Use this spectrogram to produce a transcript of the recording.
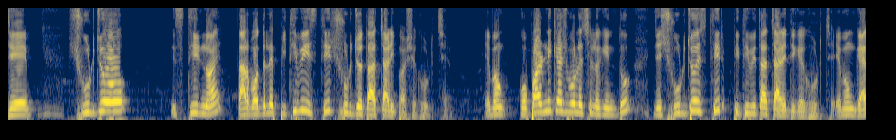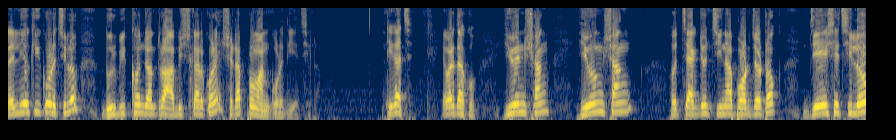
যে সূর্য স্থির নয়, তার বদলে পৃথিবী স্থির, সূর্য তার চারিপাশে ঘুরছে। এবং কোপার্নিকাস বলেছিল কিন্তু যে সূর্য স্থির, পৃথিবী তার চারিদিকে ঘুরছে এবং গ্যালিলিও কী করেছিল? দূরবীক্ষণ যন্ত্র আবিষ্কার করে সেটা প্রমাণ করে দিয়েছিল। ঠিক আছে? এবারে দেখো, হিউয়েনসাং হিউয়েনসাং হচ্ছে একজন চীনা পর্যটক, যে এসেছিল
